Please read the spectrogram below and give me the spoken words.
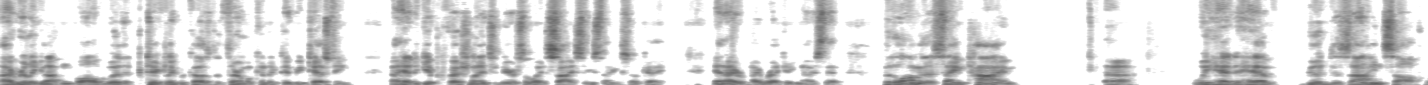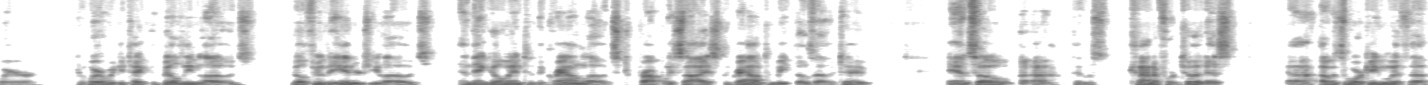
I really got involved with it, particularly because the thermal conductivity testing. I had to get professional engineers to like size these things. Okay, and I, I recognize that. But along at the same time, uh, we had to have good design software to where we could take the building loads, go through the energy loads, and then go into the ground loads to properly size the ground to meet those other two. And so uh, it was kind of fortuitous. Uh, I was working with uh,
